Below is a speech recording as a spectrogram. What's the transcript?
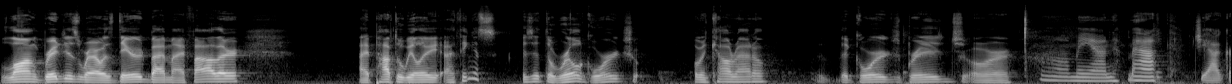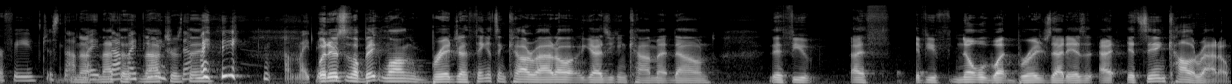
long bridges where I was dared by my father. I popped a wheelie. I think it's is it the Royal Gorge or in Colorado, the Gorge Bridge, or Oh man, math, geography, just not, Not- my not not, the- my thing. not your not thing? my thing. not my thing. but there's a big long bridge. I think it's in Colorado. Guys, you can comment down if you if if you know what bridge that is. It's in Colorado,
